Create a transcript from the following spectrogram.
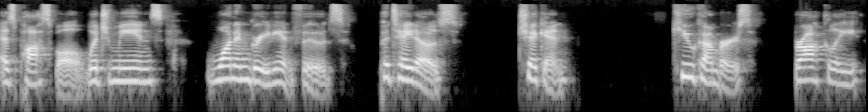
as possible, which means one ingredient foods, potatoes, chicken, cucumbers, broccoli,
